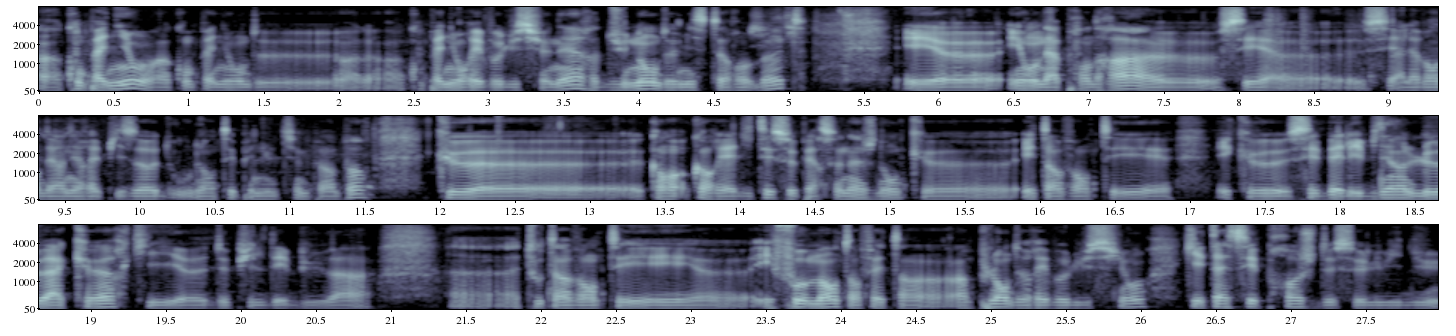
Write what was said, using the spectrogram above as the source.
un compagnon, un compagnon de, un, compagnon révolutionnaire du nom de Mr. Robot, et, euh, et on apprendra, euh, c'est euh, c'est à l'avant-dernier épisode ou l'antépénultième, peu importe, que qu'en réalité ce personnage donc est inventé et, que c'est bel et bien le hacker qui depuis le début a, a- a tout inventé et, euh, fomente en fait un, plan de révolution qui est assez proche de celui du,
